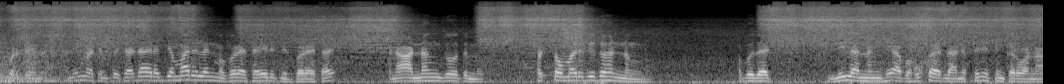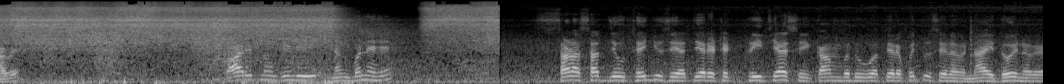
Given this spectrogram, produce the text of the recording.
ઉપર થઈને. અને એમાંથી પછી ડાયરેક્ટ જે મારી લાઈનમાં ભરાય થાય એ રીતની જ ભરાય થાય. અને આ નંગ જો તમે છટ્ટો મારી દીધો છે નંગનો. આ બધા લીલા નંગ છે, આપણે હુકા એટલે આને ફિનિશિંગ કરવાના આવે. આ રીતનું ભીંડી નંગ બને છે. સાડા સાત જેવું થઈ ગયું છે, અત્યારે ઠેઠ ફ્રી થયા છે, કામ બધું અત્યારે પત્યું છે ને હવે નાહી ધોઈને હવે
